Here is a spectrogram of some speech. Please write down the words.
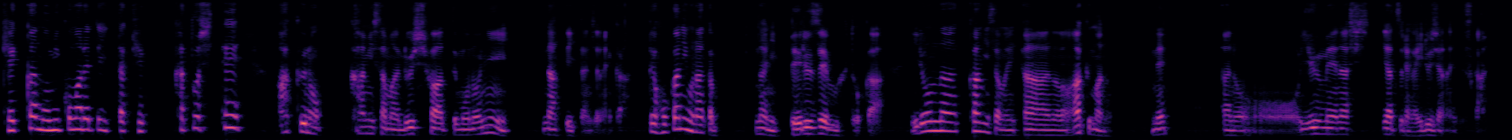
結果飲み込まれていった結果として、悪の神様ルシファーってものになっていったんじゃないか。で、他にもなんか、何、ベルゼブフとか、いろんな神様、あの、悪魔のね、あの、有名な奴らがいるじゃないですか。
